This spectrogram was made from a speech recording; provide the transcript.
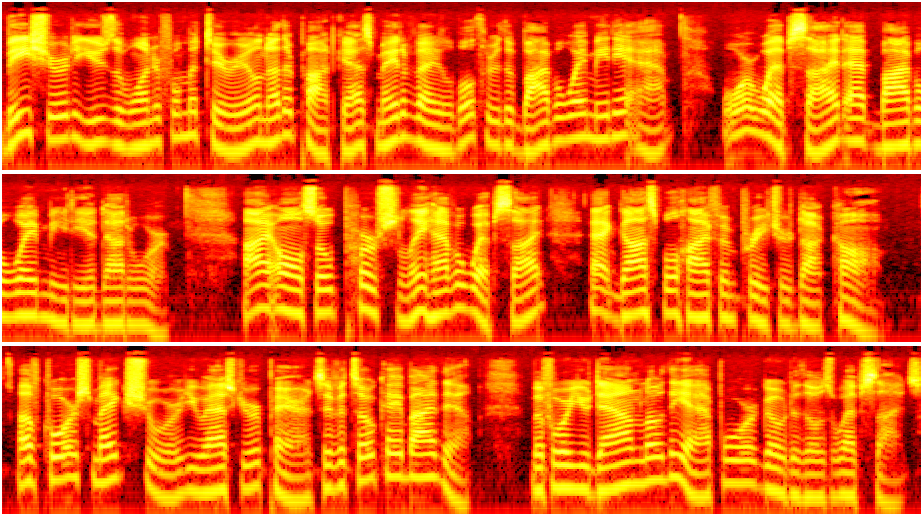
Be sure to use the wonderful material and other podcasts made available through the Bible Way Media app or website at BibleWayMedia.org. I also personally have a website at gospel-preacher.com. Of course, make sure you ask your parents if it's okay by them before you download the app or go to those websites.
